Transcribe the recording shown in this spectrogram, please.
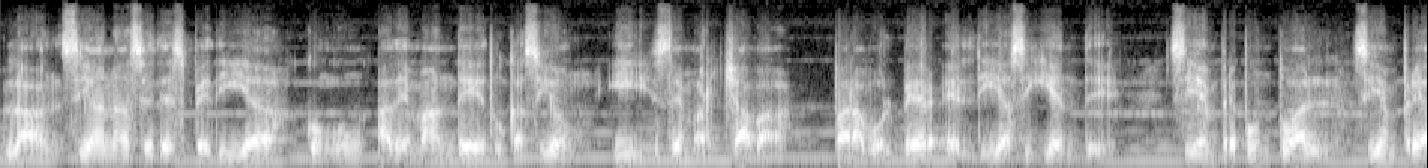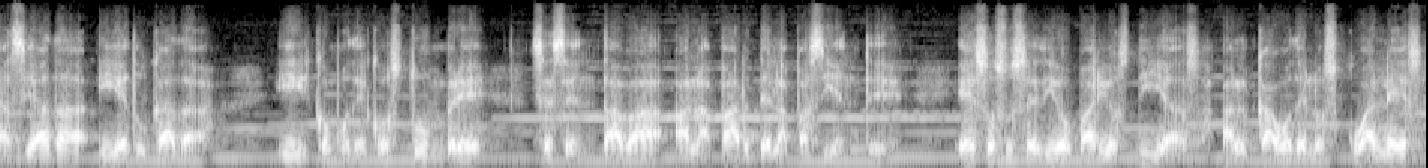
la anciana se despedía con un ademán de educación y se marchaba para volver el día siguiente, siempre puntual, siempre aseada y educada, y como de costumbre, se sentaba a la par de la paciente. Eso sucedió varios días, al cabo de los cuales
